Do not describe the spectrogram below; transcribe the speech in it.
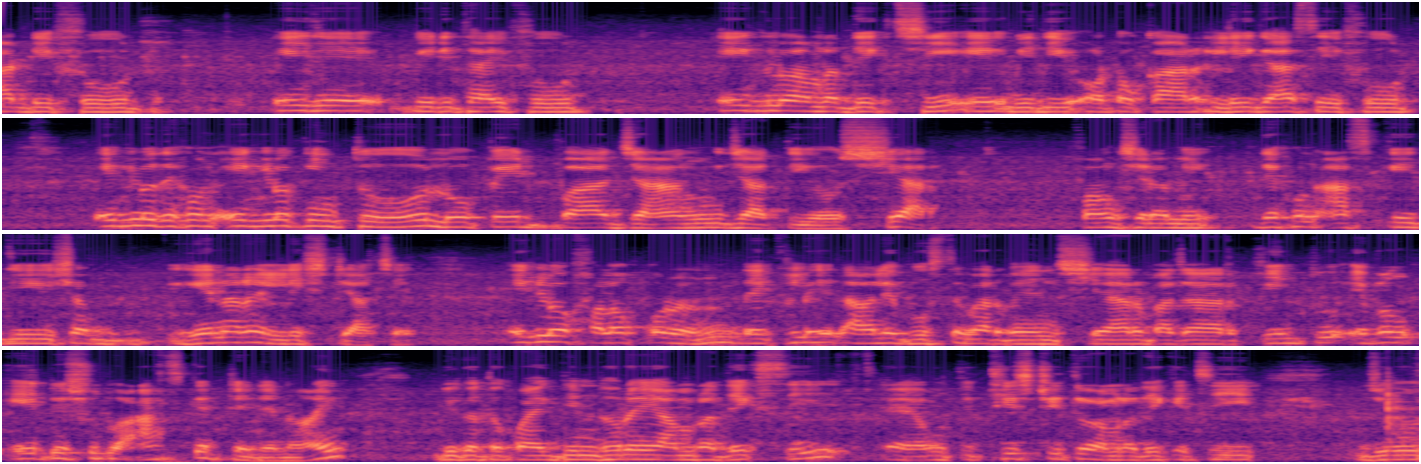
আরডি ফুড, এই যে বিরিথাই ফুড, এইগুলো আমরা দেখছি, এই বিধি অটোকার, লিগাসি ফুড, এগুলো দেখুন, এগুলো কিন্তু লোপেড বা জাং জাতীয় শেয়ার। ফংসিরামি দেখুন আজকে যে এইসব গেনারেল লিস্টে আছে, এগুলো ফলো করুন, দেখলে তাহলে বুঝতে পারবেন শেয়ার বাজার কিন্তু, এবং এইটা শুধু আজকের ট্রেনে নয় বিগত কয়েকদিন ধরে আমরা দেখছি অতীত হিস্ট্রিতেও আমরা দেখেছি জুন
